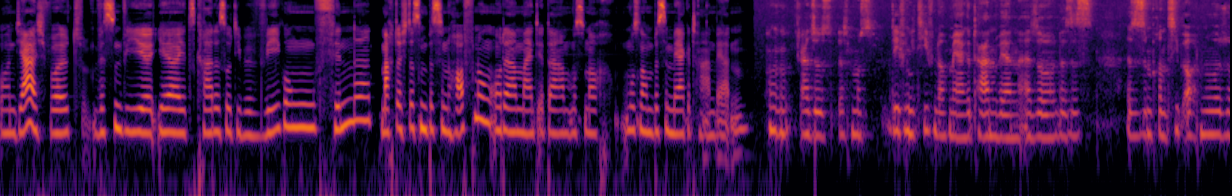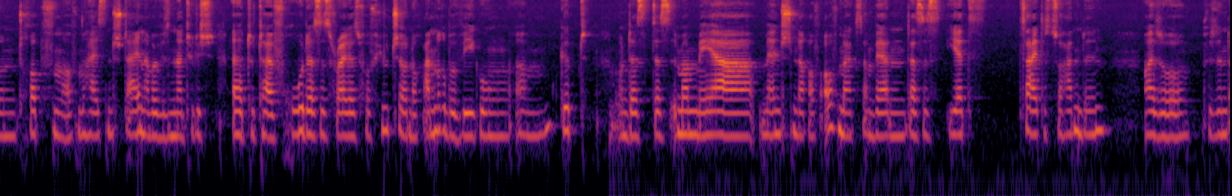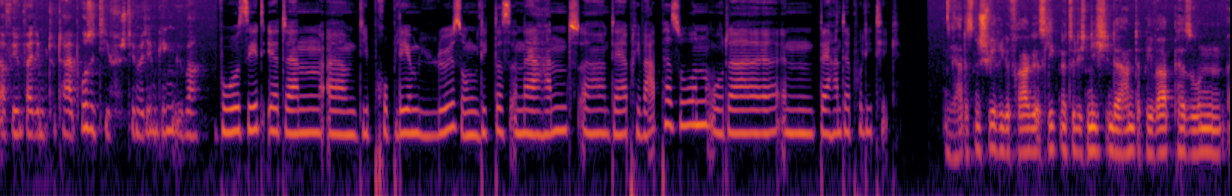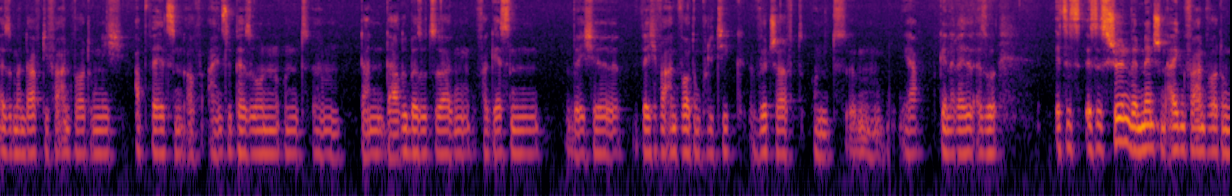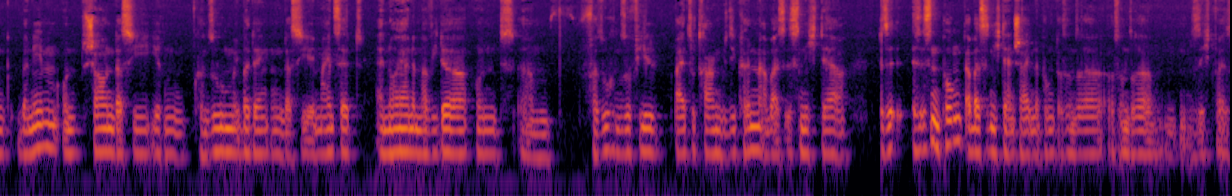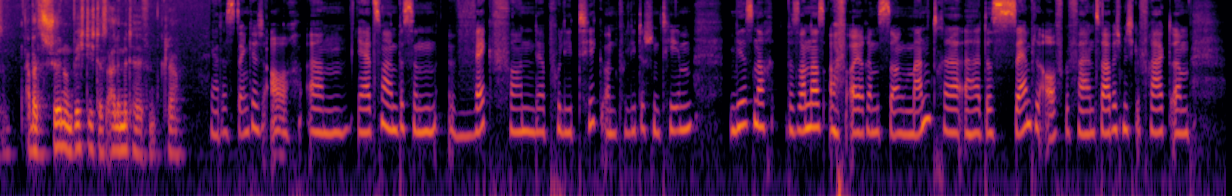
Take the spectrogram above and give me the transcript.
Und ja, ich wollte wissen, wie ihr jetzt gerade so die Bewegung findet. Macht euch das ein bisschen Hoffnung oder meint ihr, da muss noch, muss noch ein bisschen mehr getan werden? Mhm. Also es, es muss definitiv noch mehr getan werden. Also das ist es ist im Prinzip auch nur so ein Tropfen auf dem heißen Stein, aber wir sind natürlich äh, total froh, dass es Fridays for Future und auch andere Bewegungen ähm, gibt und dass, dass immer mehr Menschen darauf aufmerksam werden, dass es jetzt Zeit ist zu handeln. Also wir sind auf jeden Fall dem total positiv, stehen wir dem gegenüber. Wo seht ihr denn ähm, die Problemlösung? Liegt das in der Hand äh, der Privatperson oder in der Hand der Politik? Ja, das ist eine schwierige Frage. Es liegt natürlich nicht in der Hand der Privatpersonen. Also man darf die Verantwortung nicht abwälzen auf Einzelpersonen und ähm, dann darüber sozusagen vergessen, welche, welche Verantwortung Politik, Wirtschaft und ähm, ja, generell, also es ist, es ist schön, wenn Menschen Eigenverantwortung übernehmen und schauen, dass sie ihren Konsum überdenken, dass sie ihr Mindset erneuern immer wieder und ähm, versuchen, so viel beizutragen, wie sie können. Aber es ist nicht der, also es ist ein Punkt, aber es ist nicht der entscheidende Punkt aus unserer, aus unserer Sichtweise. Aber es ist schön und wichtig, dass alle mithelfen, klar. Ja, das denke ich auch. Ähm, ja, jetzt mal ein bisschen weg von der Politik und politischen Themen. Mir ist noch besonders auf euren Song Mantra äh, das Sample aufgefallen. Und zwar habe ich mich gefragt, ähm,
